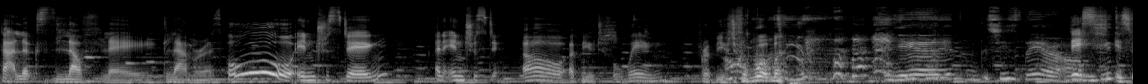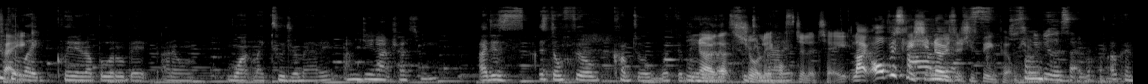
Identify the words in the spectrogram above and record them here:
That looks lovely, glamorous. Oh, interesting. An interesting, oh, a beautiful wing for a beautiful woman. Yeah, it, she's there. Um, This do you think is you fake. Could, like clean it up a little bit. I don't want like too dramatic. Um, do you not trust me? I just just don't feel comfortable with it. Being, no, like, that's too surely dramatic. hostility. Like, obviously she Um, knows yes. that she's being filmed. Just let me do this side real quick. Okay.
